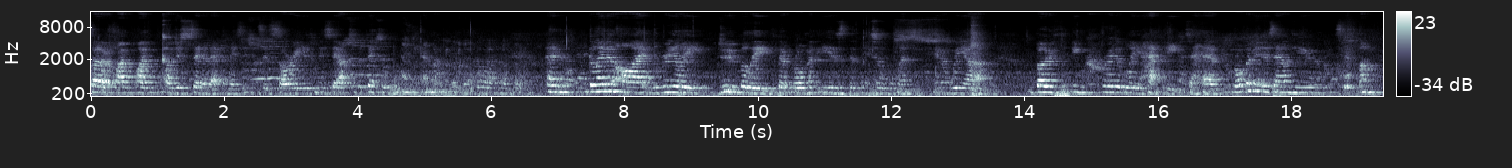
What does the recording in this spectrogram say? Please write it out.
So I, I, I just sent her back a message and said, sorry, you've missed out to the better woman, Cameron. And Glenn and I really do believe that Robin is the better woman. You know, we are both incredibly happy to have Robin as our new stepmom.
